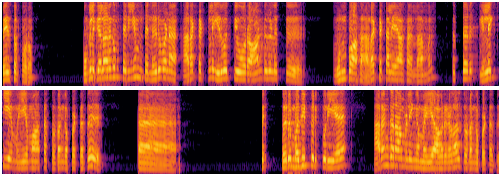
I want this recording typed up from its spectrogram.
பேச போறோம். உங்களுக்கு எல்லாருக்கும் தெரியும் இந்த நிறுவன அறக்கட்டளை இருபத்தி ஓரு ஆண்டுகளுக்கு முன்பாக அறக்கட்டளையாக அல்லாமல் சித்தர் இலக்கிய மையமாக தொடங்கப்பட்டது ஆஹ், பெருமதிப்பிற்குரிய அரங்கராமலிங்கம் ஐயா அவர்களால் தொடங்கப்பட்டது.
